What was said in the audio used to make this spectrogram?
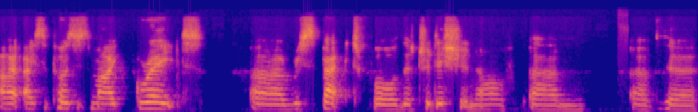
I, I suppose, is my great uh, respect for the tradition of, um, of the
